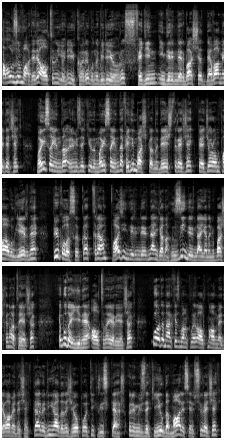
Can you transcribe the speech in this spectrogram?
Ama uzun vadede altının yönü yukarı bunu biliyoruz. Fed'in indirimleri başladı devam edecek. Mayıs ayında önümüzdeki yılın Mayıs ayında Fed'in başkanını değiştirecek ve Jerome Powell yerine büyük olasılıkla Trump faiz indirimlerinden yana, hızlı indirimden yana bir başkanı atayacak. E bu da yine altına yarayacak. Bu arada merkez bankaları altın almaya devam edecekler ve dünyada da jeopolitik riskler önümüzdeki yılda maalesef sürecek.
